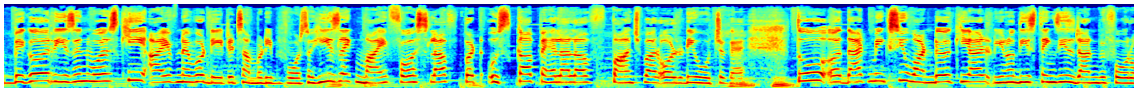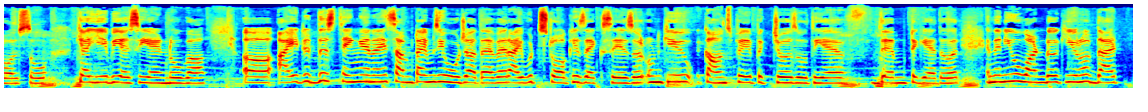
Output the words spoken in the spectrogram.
bigger reason was की I have never dated somebody before so he is like my first love but उसका पहला लव पाँच बार ऑलरेडी हो चुका है तो दैट मेक्स यू वंडर की are you know these things is done before also क्या ये भी ऐसे ही एंड होगा I did this thing and I sometimes ये हो जाता है where I would stalk his exes और उनके अकाउंट्स पे पिक्चर्स होती है them together and then you wonder की you know that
